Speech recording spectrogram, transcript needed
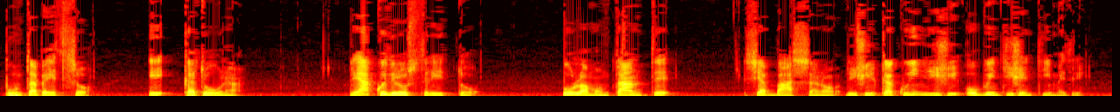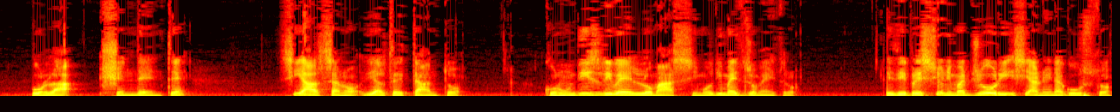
Punta Pezzo e Catona. Le acque dello stretto con la montante si abbassano di circa 15 o 20 cm, con la scendente si alzano di altrettanto, con un dislivello massimo di mezzo metro. Le depressioni maggiori si hanno in agosto,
